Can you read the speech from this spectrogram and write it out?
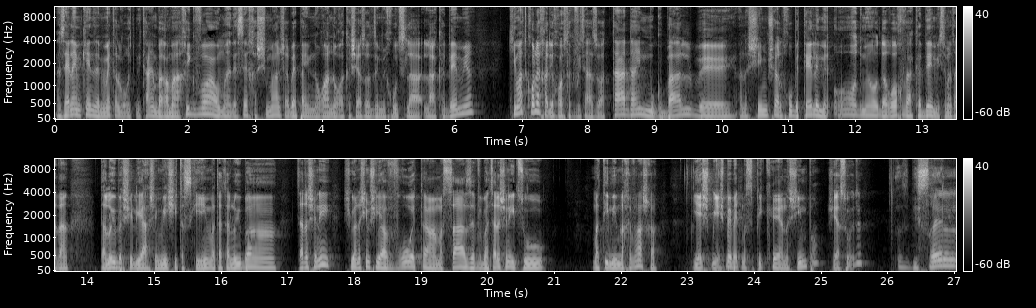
אז אלא אם כן זה באמת אלגוריתמיקאים ברמה הכי גבוהה, או מהנדסי חשמל, שהרבה פעמים נורא נורא קשה לעשות את זה מחוץ לאקדמיה. כמעט כל אחד יכול לעשות את הקפיצה הזו. אתה עדיין מוגבל באנשים שהלכו בתלם מאוד מאוד ארוך ואקדמי. זאת אומרת, אתה תלוי בשלייה שמישהי תסכים, ואתה תלוי בצד השני, שיהיו אנשים שיעברו את המסע הזה, ומהצד השני יצאו מתאימים לחברה שלך. יש, יש באמת מספיק אה, אנשים פה שיעשו את זה? אז בישראל,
